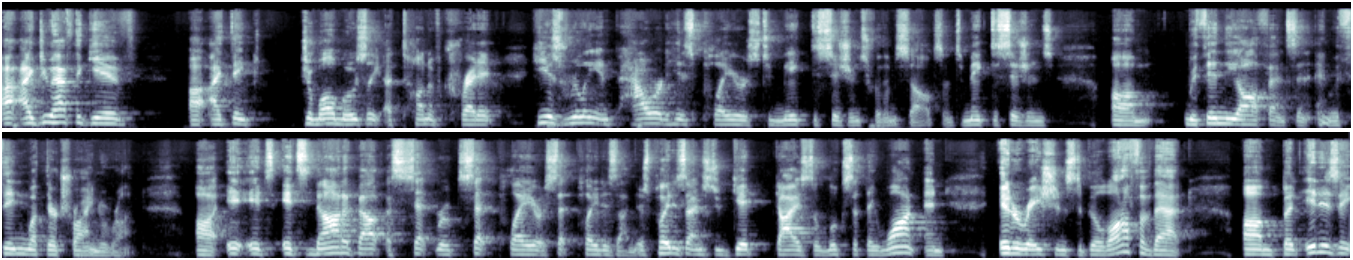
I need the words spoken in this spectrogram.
I, I, do have to give, uh, I think, Jamahl Mosley a ton of credit. He has really empowered his players to make decisions for themselves and to make decisions um, within the offense and, and, within what they're trying to run. Uh, it, it's it's not about a set set play or set play design. There's play designs to get guys the looks that they want and iterations to build off of that. Um, but it is a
